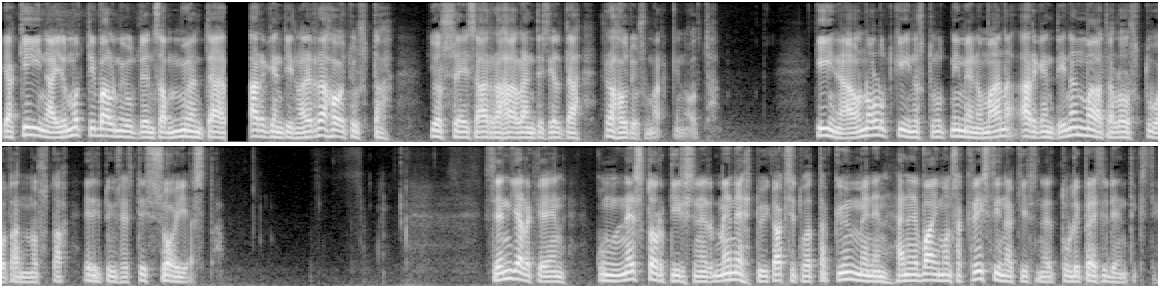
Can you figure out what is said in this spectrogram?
ja Kiina ilmoitti valmiutensa myöntää Argentiinalle rahoitusta, jos se ei saa rahaa läntisiltä rahoitusmarkkinoilta. Kiina on ollut kiinnostunut nimenomaan Argentiinan maataloustuotannosta, erityisesti soijasta. Sen jälkeen, kun Nestor Kirchner menehtyi 2010, hänen vaimonsa Kristina Kirchner tuli presidentiksi.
